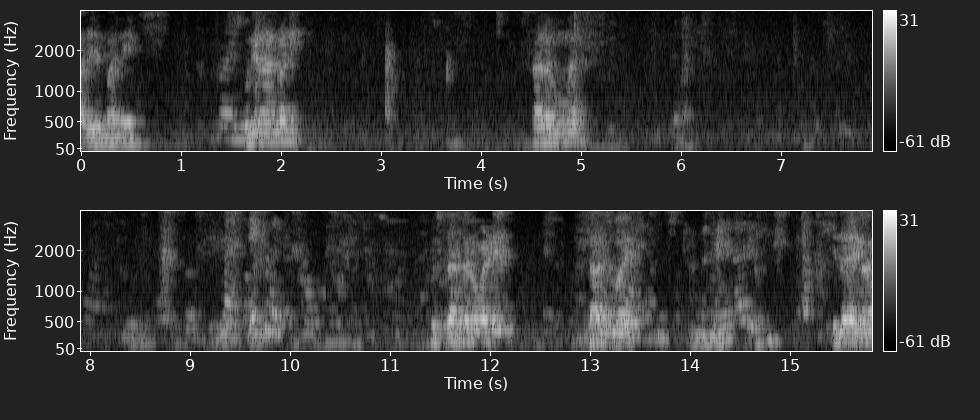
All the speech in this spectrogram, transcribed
आर्यन माने सूर्य नानवानी सारा मोमन पुष्टा करो पटेल लास्ट बॉय इधर आएगा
